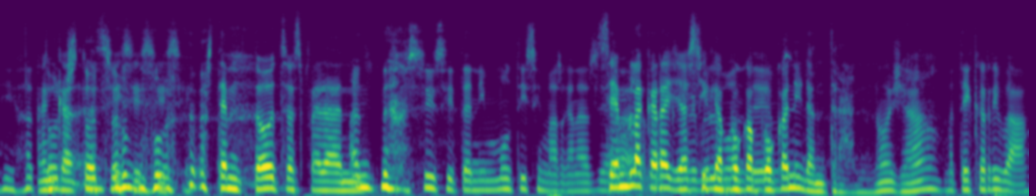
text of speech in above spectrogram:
ja Enca- tots, tots. sí, sí, sí, sí. Estem tots esperant. En, sí, sí, tenim moltíssimes ganes. Ja Sembla que ara ja sí que a poc a poc anirà entrant, no? Ja. Me té que arribar.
